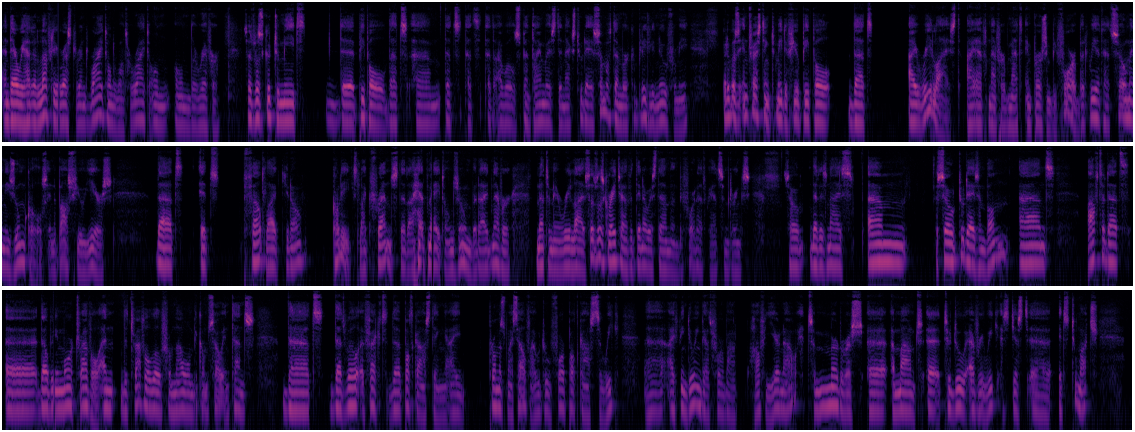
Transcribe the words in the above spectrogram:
and there we had a lovely restaurant right on the water, right on on the river. So it was good to meet the people that um, that that that I will spend time with the next two days. Some of them were completely new for me, but it was interesting to meet a few people that I realized I have never met in person before, but we had had so many Zoom calls in the past few years that it felt like, you know, colleagues, like friends that I had made on Zoom, but I'd never met them in real life. So it was great to have a dinner with them, and before that we had some drinks. So that is nice. Um, so two days in Bonn, and after that uh, there'll be more travel, and the travel will from now on become so intense that that will affect the podcasting. I promised myself I would do four podcasts a week. Uh, I've been doing that for about half a year now. It's a murderous uh, amount uh, to do every week. It's just uh, it's too much.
